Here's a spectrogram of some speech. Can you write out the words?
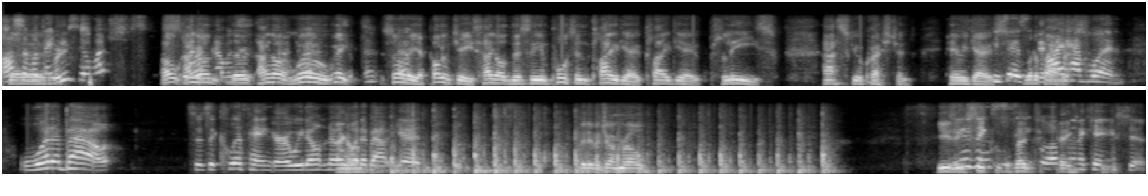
Awesome. Well, So- thank you so much. Oh, hang Stuart. on, That was- there- hang on. Whoa, wait. Uh, Sorry, apologies. Hang on. There's the important Claudio. Claudio, please ask your question. Here he goes. He says, What I about? have one. What about, so it's a cliffhanger. We don't know Hang what on. about yet. Bit of a drum roll. Using, Using SQL SQL authentication. authentication.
